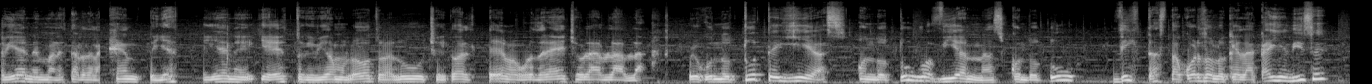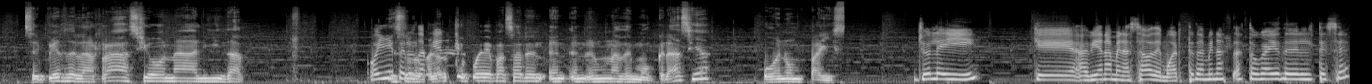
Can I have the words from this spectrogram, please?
bien el malestar de la gente, ya viene, que esto, que vivamos lo otro, la lucha y todo el tema por derecho, bla, bla, bla. Pero cuando tú te guías, cuando tú gobiernas, cuando tú dictas de acuerdo a lo que la calle dice, se pierde la racionalidad. Oye, Eso pero es lo también peor que puede pasar en, en- en una democracia o en un país. yo leí que habían amenazado de muerte también a, a estos gallos del TC.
